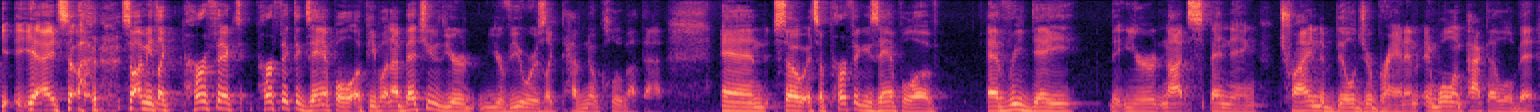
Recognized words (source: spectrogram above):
yeah, so so I mean, like perfect, perfect example of people, and I bet you your your viewers like have no clue about that. And so it's a perfect example of every day that you're not spending trying to build your brand, and, and we'll unpack that a little bit,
